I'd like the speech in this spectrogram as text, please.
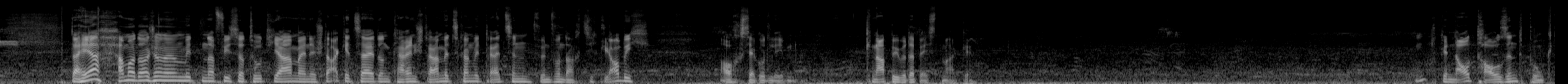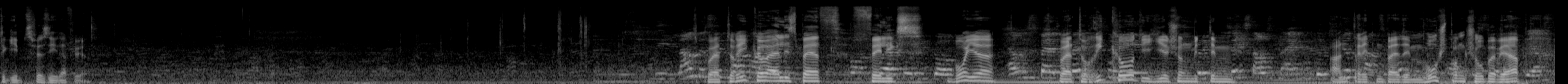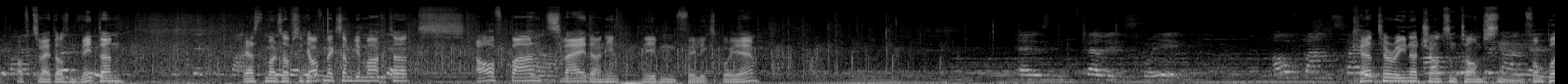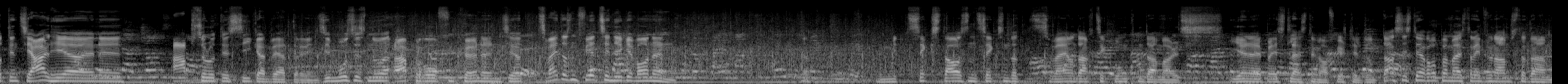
Daher haben wir da schon mit Nafisa Tutjam eine starke Zeit und Karin Stramitz kann mit 13,85, glaube ich, auch sehr gut leben. Knapp über der Bestmarke. Und genau 1000 Punkte gibt es für sie dafür. Puerto Rico, Elizabeth, Felix Boyer, Puerto Rico, die hier schon mit dem Antreten bei dem Hochsprung-Showbewerb auf 2000 Metern erstmals auf sich aufmerksam gemacht hat. Auf Bahn 2 dann hinten neben Felix Boyer. Katharina Johnson-Thompson. Vom Potenzial her eine absolute Sieganwärterin. Sie muss es nur abrufen können. Sie hat 2014 hier gewonnen. Mit 6.682 Punkten damals ihre Bestleistung aufgestellt. Und das ist die Europameisterin von Amsterdam.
